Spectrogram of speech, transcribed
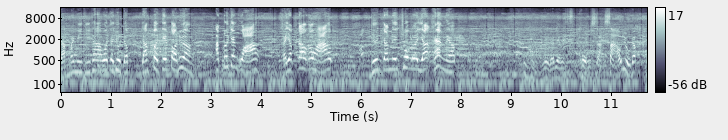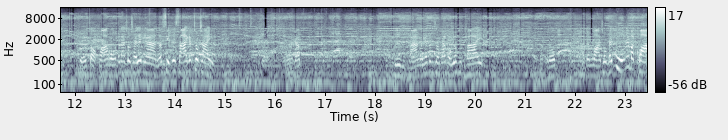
ยังไม่มีทีท่าว่าจะหยุดครับยังเปิดเกมต่อเนื่อง อัดด้วยแข้งขวา ขยับก้าวเข้าหาครับ ยืนกันในช่วงระยะแข้งเนี่ยครับนี่ครับยังคงสะสาวอยู่ครับโดนศอกขวาของธนาโชคชัยเล่นงาน แล้วเสียบด้วยซ้ายครับโชคชัยเอาละครับครึ่งทางเลยครับท่านผู้ชมครับของยกสุดท้ายนักรบหา จังหวะโชคชัยบวกด้วยหมัดขวา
